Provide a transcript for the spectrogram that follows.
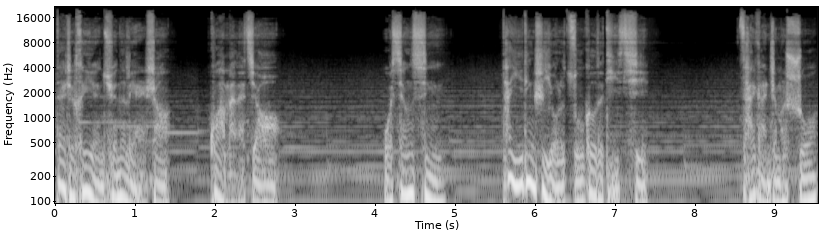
带着黑眼圈的脸上挂满了骄傲。我相信，他一定是有了足够的底气，才敢这么说，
